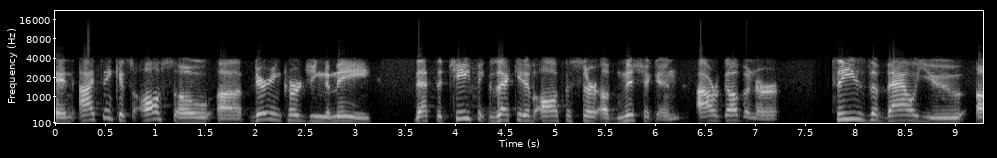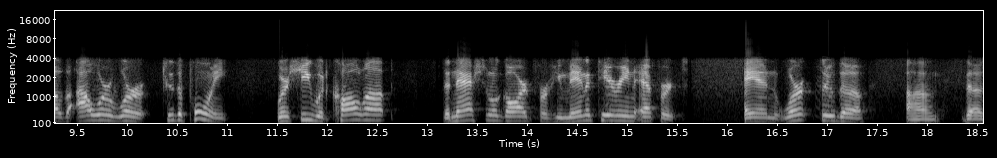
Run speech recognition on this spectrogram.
And I think it's also uh, very encouraging to me that the chief executive officer of Michigan, our governor, sees the value of our work to the point where she would call up the National Guard for humanitarian efforts and work through the uh, the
